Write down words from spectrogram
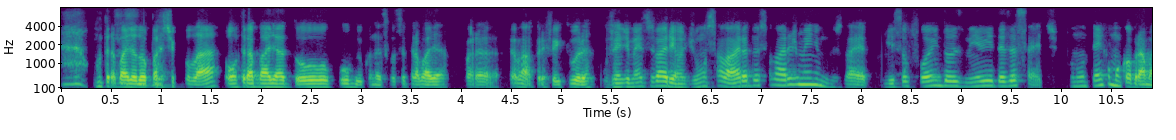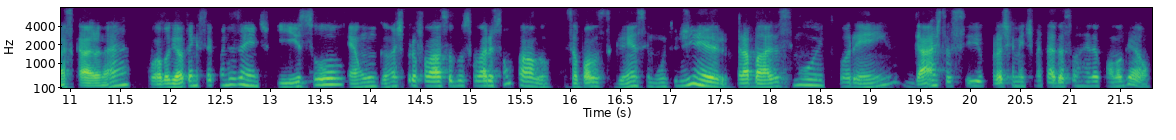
um trabalhador particular ou um trabalhador público, né? Se você trabalha para, sei lá, a prefeitura. Os rendimentos variam de um salário a dois salários mínimos da época. Isso foi em 2017. Não tem como cobrar mais caro, né? O aluguel tem que ser condizente. E isso é um gancho para falar sobre o salário em São Paulo. Em São Paulo se ganha-se muito dinheiro, trabalha-se muito, porém gasta-se praticamente metade da sua renda com aluguel.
